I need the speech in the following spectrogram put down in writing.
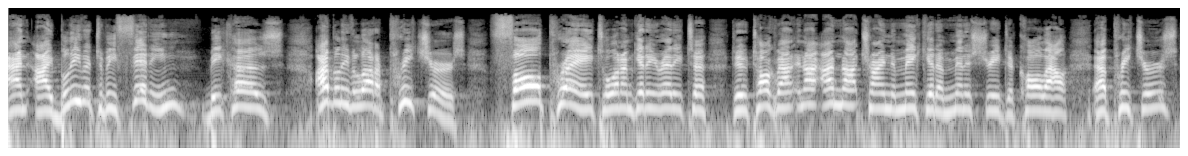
And I believe it to be fitting because I believe a lot of preachers fall prey to what I'm getting ready to, to talk about. And I, am not trying to make it a ministry to call out uh, preachers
